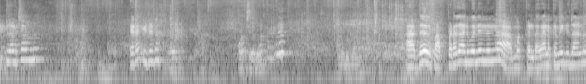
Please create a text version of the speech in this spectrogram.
ഇട്ട് കാണിച്ചാ ഒന്ന് എടാ ഇടടാ. അത് പപ്പട കാൽ പോലെ അല്ലല്ല. മക്കളുടെ കാലൊക്കെ വലുതാണ്.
